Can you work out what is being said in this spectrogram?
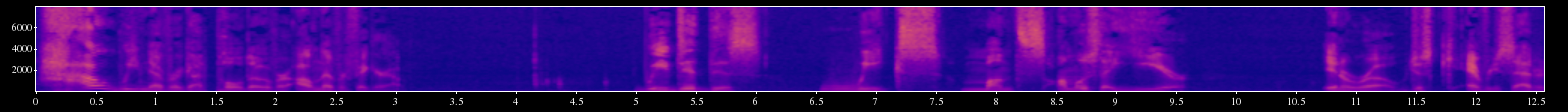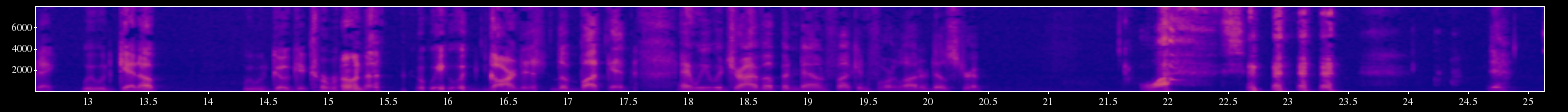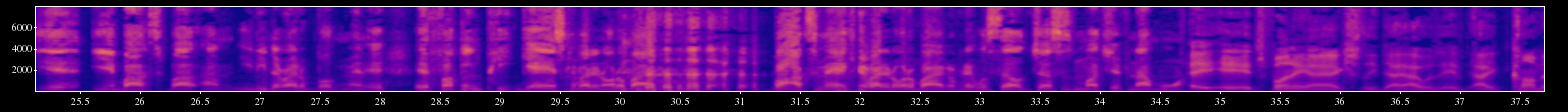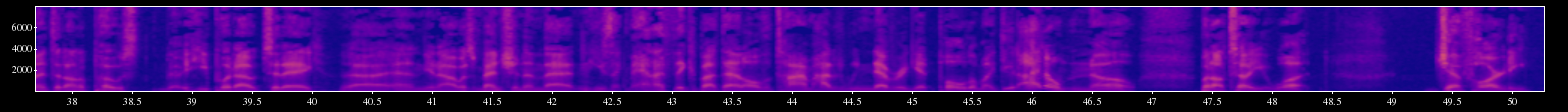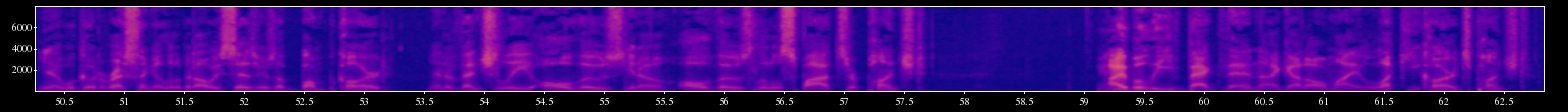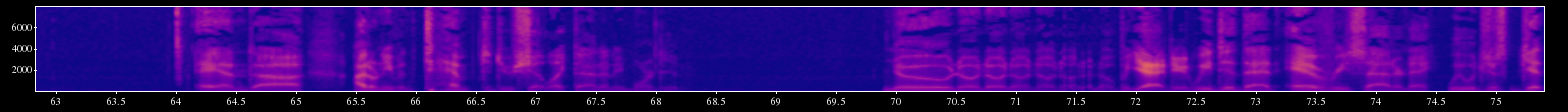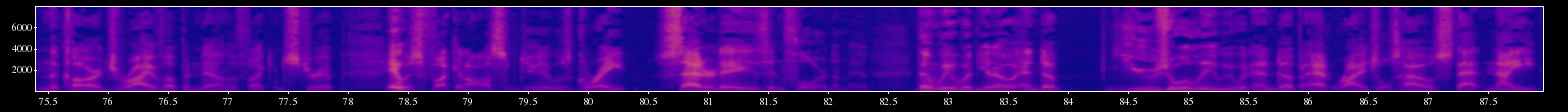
How we never got pulled over, I'll never figure out. We did this weeks, months, almost a year in a row. Just every Saturday, we would get up, we would go get Corona, we would garnish the bucket, and we would drive up and down fucking Fort Lauderdale Strip. What? yeah. Yeah, yeah, box, box. Um, you need to write a book, man. If, if fucking Pete Gas can write an autobiography, Box Man can write an autobiography that will sell just as much, if not more. it's funny. I actually, I, I was, I commented on a post he put out today, uh, and you know, I was mentioning that, and he's like, "Man, I think about that all the time. How did we never get pulled?" I'm like, "Dude, I don't know, but I'll tell you what." Jeff Hardy, you know, we'll go to wrestling a little bit. Always says there's a bump card and eventually all those you know all those little spots are punched mm-hmm. i believe back then i got all my lucky cards punched and uh, i don't even tempt to do shit like that anymore dude no, no, no, no, no, no, no, no. But yeah, dude, we did that every Saturday. We would just get in the car, drive up and down the fucking strip. It was fucking awesome, dude. It was great. Saturdays in Florida, man. Then we would, you know, end up usually we would end up at Rigel's house that night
